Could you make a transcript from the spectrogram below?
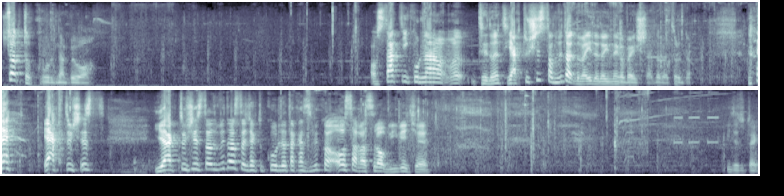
Co to kurna było? Ostatni kurna... Ty, no jak tu się stąd wyda... Dobra, idę do innego wejścia. Dobra, trudno. jak tu się... Jak tu się stąd wydostać? Jak tu kurde taka zwykła osa was robi, wiecie? Idę tutaj.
